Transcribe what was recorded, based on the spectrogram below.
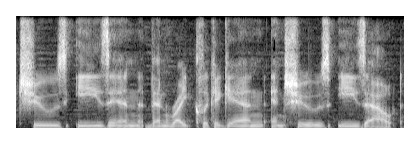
choose ease in, then right click again and choose ease out.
